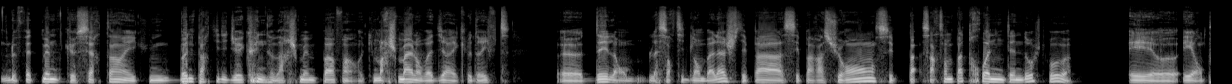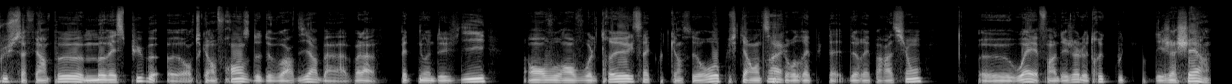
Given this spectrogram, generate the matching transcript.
le fait même que certains et qu'une bonne partie des Joy-Con ne marchent même pas, enfin, qui marchent mal, on va dire, avec le drift, euh, dès la sortie de l'emballage, c'est pas, c'est pas rassurant, c'est pas, ça ressemble pas trop à Nintendo, je trouve. Et, euh, et en plus, ça fait un peu mauvaise pub, euh, en tout cas en France, de devoir dire, bah voilà, faites-nous un devis, on vous renvoie le truc, ça coûte 15 euros, plus 45 Ouais. euros de, de réparation. Ouais, enfin déjà le truc coûte déjà cher.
